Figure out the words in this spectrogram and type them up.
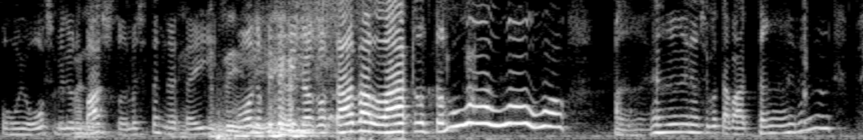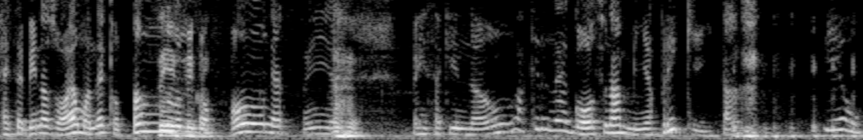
Oi, oxe, melhorou Olha bastante, mas deixa eu terminar essa aí. Sim, Quando sim. eu fiz aqui, não, eu tava lá cantando. Uau, uau, uau. Parará, Chegou, tava tarã, recebendo a Joelma, né? Cantando Sim, no sim, sim. microfone, assim. Pensa que não, aquele negócio na minha prequita. E eu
